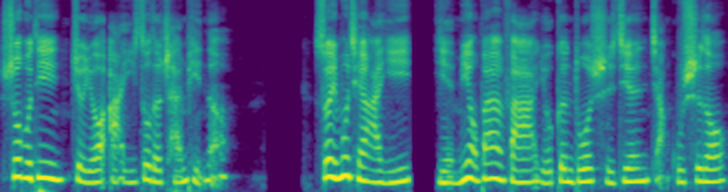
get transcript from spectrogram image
说不定就有阿姨做的产品呢。所以目前阿姨也没有办法有更多时间讲故事喽。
